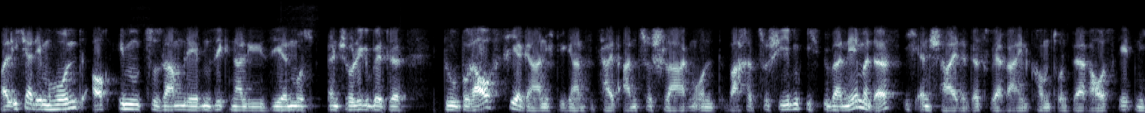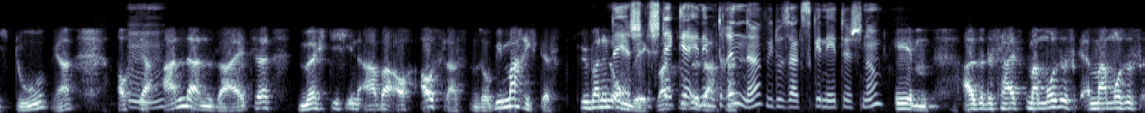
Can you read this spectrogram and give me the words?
weil ich ja dem Hund auch im Zusammenleben signalisieren muss, entschuldige bitte, Du brauchst hier gar nicht die ganze Zeit anzuschlagen und Wache zu schieben. Ich übernehme das. Ich entscheide das, wer reinkommt und wer rausgeht, nicht du. Ja. Auf mhm. der anderen Seite möchte ich ihn aber auch auslasten. So, wie mache ich das? Über einen naja, Umweg. Steckt ja in ihm drin, ne? Wie du sagst, genetisch, ne? Eben. Also das heißt, man muss es, man muss es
